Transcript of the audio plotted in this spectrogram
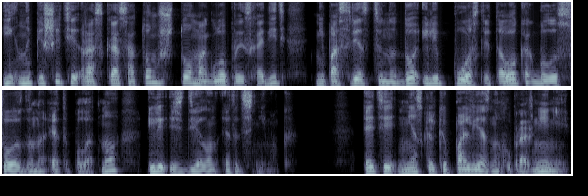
и напишите рассказ о том, что могло происходить непосредственно до или после того, как было создано это полотно или сделан этот снимок. Эти несколько полезных упражнений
